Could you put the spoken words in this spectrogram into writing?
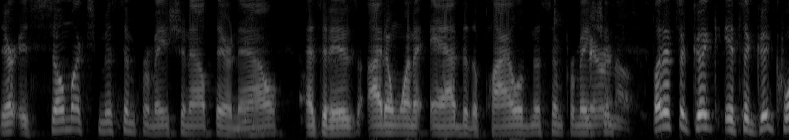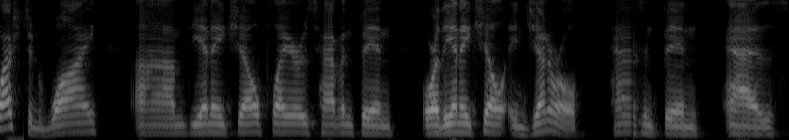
There is so much misinformation out there now, as it is. I don't want to add to the pile of Fair misinformation, enough. but it's a good it's a good question. Why um, the NHL players haven't been, or the NHL in general hasn't been as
